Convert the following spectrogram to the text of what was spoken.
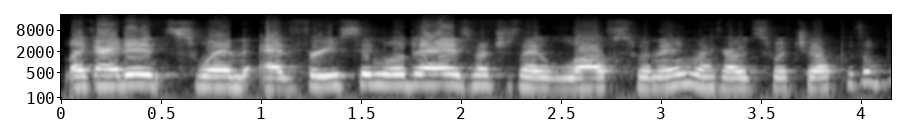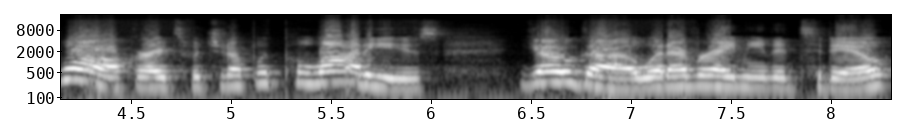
Like, I didn't swim every single day as much as I love swimming. Like, I would switch it up with a walk or I'd switch it up with Pilates, yoga, whatever I needed to do.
